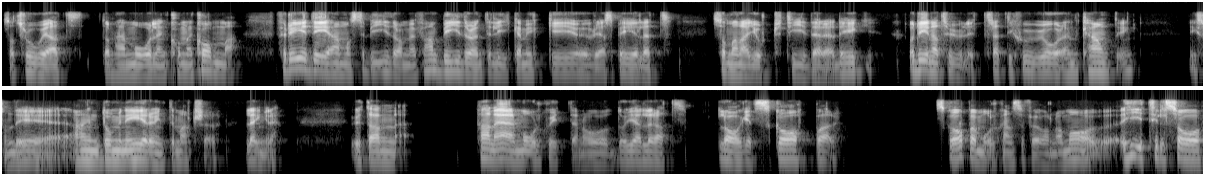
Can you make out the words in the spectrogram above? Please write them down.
så tror jag att de här målen kommer komma. För det är ju det han måste bidra med, för han bidrar inte lika mycket i övriga spelet som han har gjort tidigare. Det är, och det är naturligt, 37 år and counting. Liksom det han dominerar inte matcher längre. Utan han är målskytten och då gäller det att laget skapar skapa målchanser för honom och hittills så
